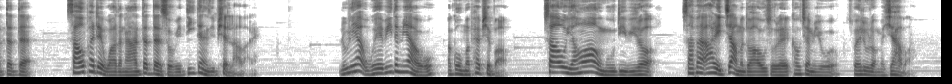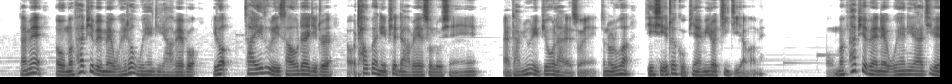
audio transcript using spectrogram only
အတက်တက်စာအုပ်ဖတ်တဲ့ဝါသနာအတက်တက်ဆိုပြီးတီးတန့်စီဖြစ်လာပါတယ်လူတွေကဝယ်ပြီးသမျှကိုအကုန်မဖတ်ဖြစ်ပါဘူးစာအုပ်ရောင်းအောင်မူတည်ပြီးတော့စာဖတ်အားတွေကြမသွားဘူးဆိုတော့ကောက်ချက်မျိုးကိုဆွဲလို့တော့မရပါဘူးဒါပေမဲ့ဟိုမဖတ်ဖြစ်ပေမဲ့ဝယ်တော့ဝယ်နေတာပဲပေါ့ဒီတော့စာရေးသူတွေစာအုပ်တိုက်တွေအတွက်အထောက်ပံ့နေဖြစ်တာပဲဆိုလို့ရှိရင်အဲဒါမျိုးတွေပြောလာတယ်ဆိုရင်ကျွန်တော်တို့ကရေရှည်အတွက်ကိုပြန်ပြီးတော့ကြည့်ကြည့်ရပါမယ်ဟို မဖတ်ဖြစ်ပဲနဲ့ဝယ်နေတာကြည့်ပဲ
